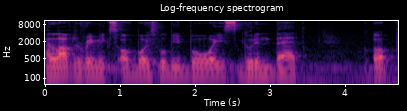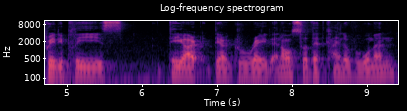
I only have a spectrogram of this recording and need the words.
I love the remix of boys will be boys good and bad uh, pretty please. They are they are great. And also that kind of woman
